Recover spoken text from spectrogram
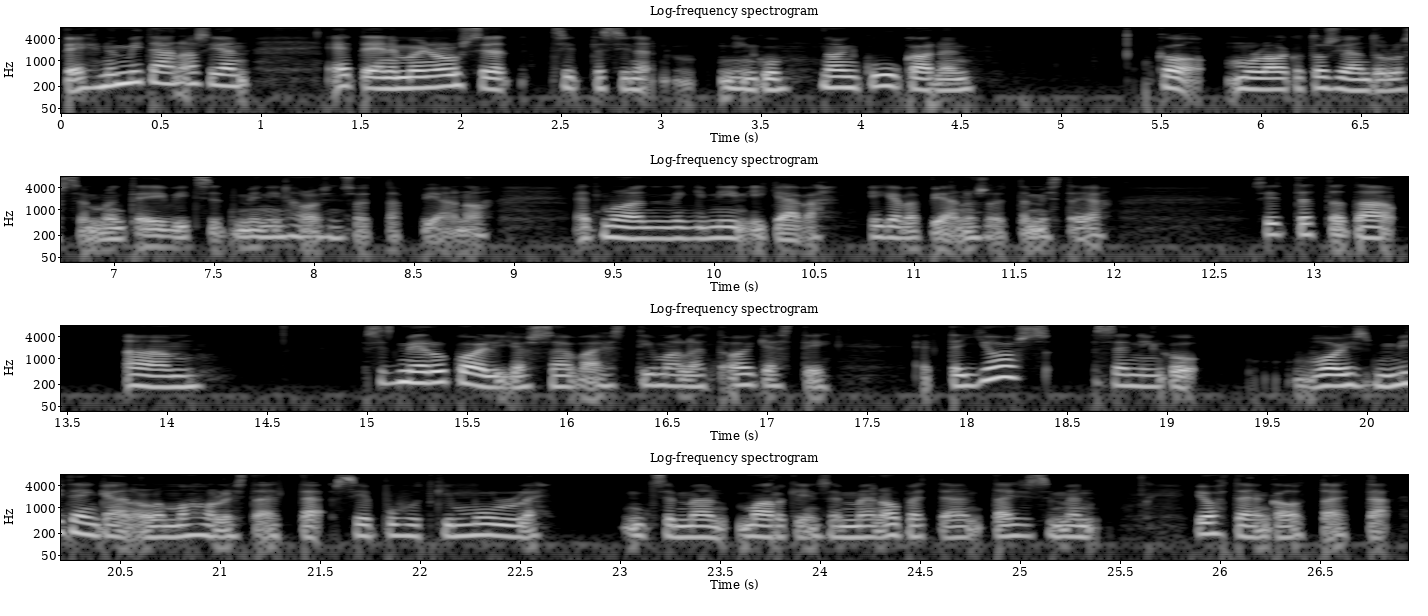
tehnyt mitään asian eteen. Mä olin ollut siellä, sitten siinä niin kuin, noin kuukauden, kun mulla alkoi tosiaan tulla semmoinen, että ei vitsi, että mä niin haluaisin soittaa pianoa. Että mulla on jotenkin niin ikävä, ikävä pianon soittamista. Ja sitten tota, ähm, sitten me rukoilin jossain vaiheessa Timalle, että oikeasti, että jos se niin kuin, voisi mitenkään olla mahdollista, että sie puhutkin mulle nyt sen meidän Markin, sen meidän opettajan, tai siis sen meidän johtajan kautta, että –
